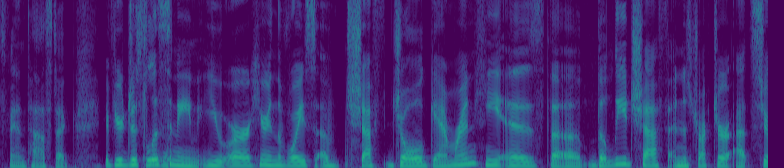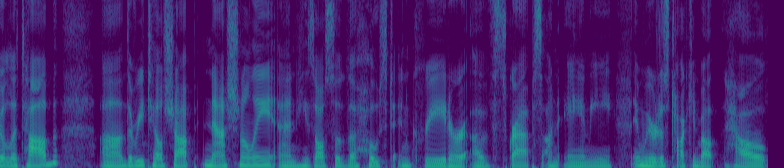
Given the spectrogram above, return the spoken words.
It's fantastic. If you're just listening, you are hearing the voice of Chef Joel Gamoran. He is the the lead chef and instructor at Sur La Table, uh, the retail shop nationally, and he's also the host and creator of Scraps on A and E. And we were just talking about how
